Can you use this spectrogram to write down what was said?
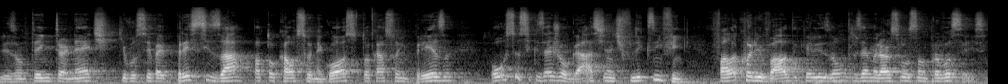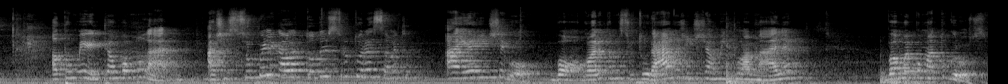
Eles vão ter internet que você vai precisar para tocar o seu negócio, tocar a sua empresa, ou se você quiser jogar, assistir Netflix, enfim Fala com o Orivaldo que eles vão trazer a melhor solução para vocês. Altamir, então vamos lá. Achei super legal toda a estruturação e tudo. Aí a gente chegou. Bom, agora estamos estruturados, a gente já aumentou a malha. Vamos para Mato Grosso.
